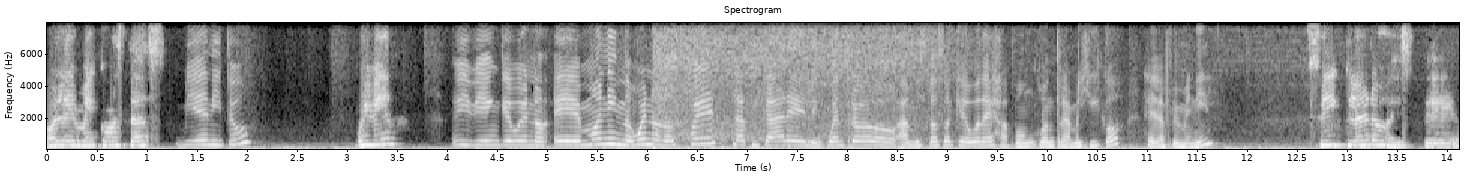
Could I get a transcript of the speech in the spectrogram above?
Hola Irme, ¿cómo estás? Bien, ¿y tú? Muy bien. Muy bien, qué bueno. Eh, Moni, no- bueno, ¿nos puedes platicar el encuentro amistoso que hubo de Japón contra México en la femenil? Sí, claro, este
